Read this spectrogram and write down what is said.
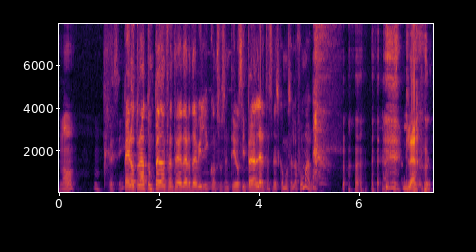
¿No? Pues sí. Pero tronate un pedo enfrente de Daredevil y con sus sentidos hiperalertas ves cómo se la fuma, güey. Claro.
